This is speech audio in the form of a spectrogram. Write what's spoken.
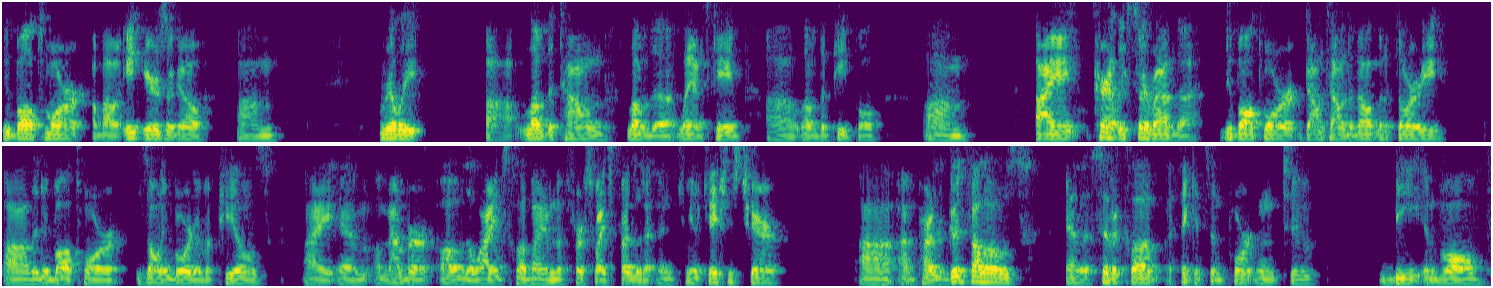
New Baltimore about eight years ago. Um, really uh, love the town, love the landscape, uh, love the people. Um, I currently serve on the New Baltimore Downtown Development Authority, uh, the New Baltimore Zoning Board of Appeals. I am a member of the Lions Club. I am the first vice president and communications chair. Uh, I'm part of the Goodfellows and the Civic Club. I think it's important to be involved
